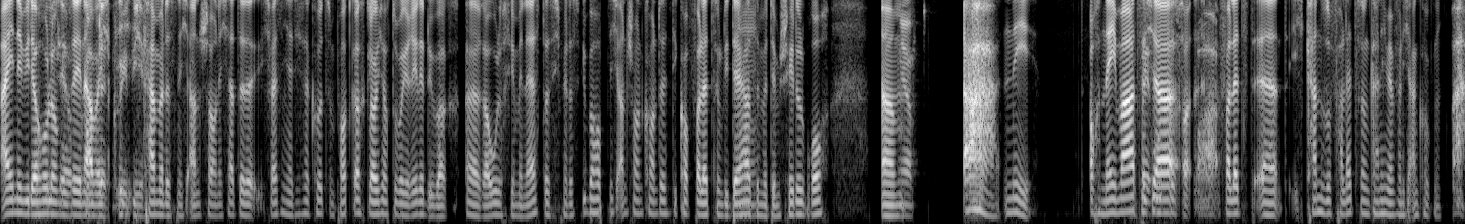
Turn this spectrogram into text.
eine Wiederholung ja gesehen, aber ich, ich, ich kann mir das nicht anschauen. Ich hatte, ich weiß nicht, hatte ich da kurz im Podcast, glaube ich, auch drüber geredet, über äh, Raúl Jiménez, dass ich mir das überhaupt nicht anschauen konnte, die Kopfverletzung, die der Mhm. hatte mit dem Schädelbruch. Ähm, Ja. Ah, nee. Auch Neymar hat sich ja äh, verletzt. Äh, ich kann so Verletzungen, kann ich mir einfach nicht angucken. Ah,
